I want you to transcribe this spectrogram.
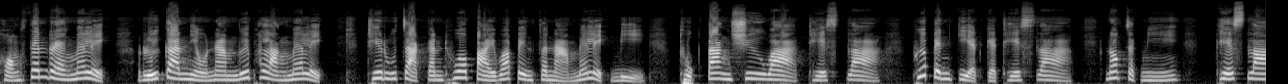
ของเส้นแรงแม่เหล็ก หรือการเหนี่ยวนำด้วยพลังแม่เหล็ก ที่รู้จักกันทั่วไปว่าเป็นสนามแม่เหล็กบี ถูกตั้งชื่อว่าเทสลาเพื่อเป็นเกียรติแก่เทสลานอกจากนี้เทสลา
